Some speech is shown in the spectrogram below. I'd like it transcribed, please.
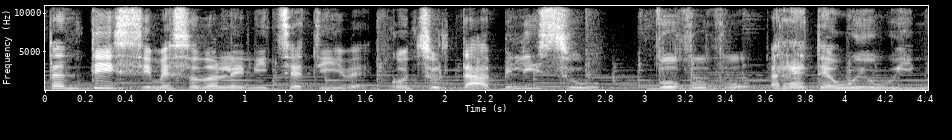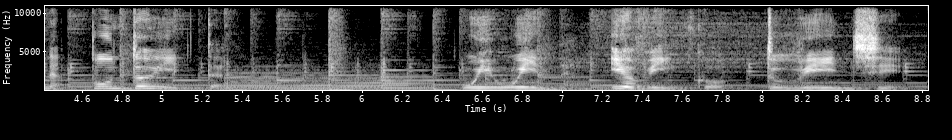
Tantissime sono le iniziative, consultabili su www.retewinwin.it. Win-win, io vinco, tu vinci.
